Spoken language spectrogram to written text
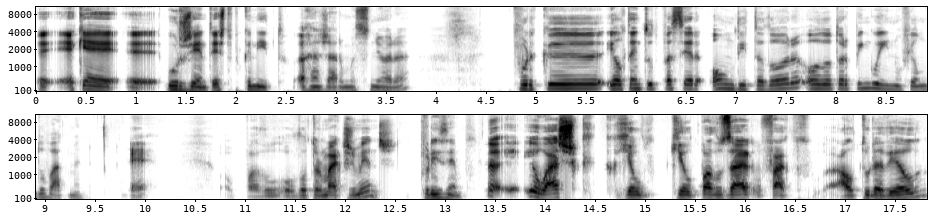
é, é que é, é, urgente este pequenito arranjar uma senhora porque ele tem tudo para ser ou um ditador ou o Dr. Pinguim no filme do Batman, pode, ou o Dr. Marcos Mendes. por exemplo. Eu acho que, que ele que ele pode usar o facto, a altura dele,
